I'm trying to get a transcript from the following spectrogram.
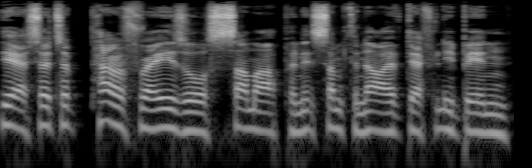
Yeah, so to paraphrase or sum up, and it's something that I've definitely been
